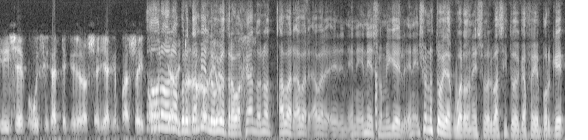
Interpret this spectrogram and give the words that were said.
y dice, uy, fíjate qué grosería que pasó. Y no, no, no, pero también lo, veo trabajando. No, a ver, a ver, a ver, en, eso, Miguel. yo no estoy de acuerdo en eso del vasito de café, porque,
